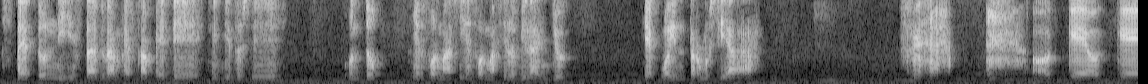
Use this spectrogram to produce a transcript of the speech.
stay tune di Instagram FKPD kayak gitu sih. Untuk informasi-informasi lebih lanjut. Kepoin terus ya. Oke oke.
